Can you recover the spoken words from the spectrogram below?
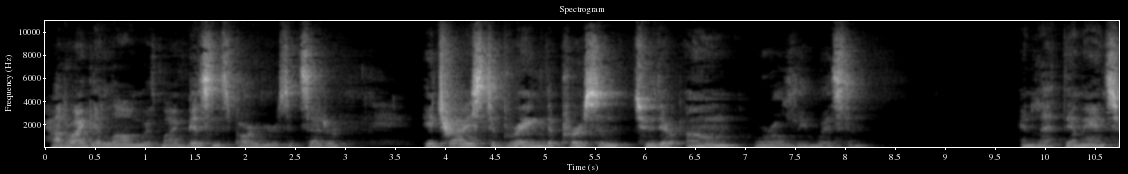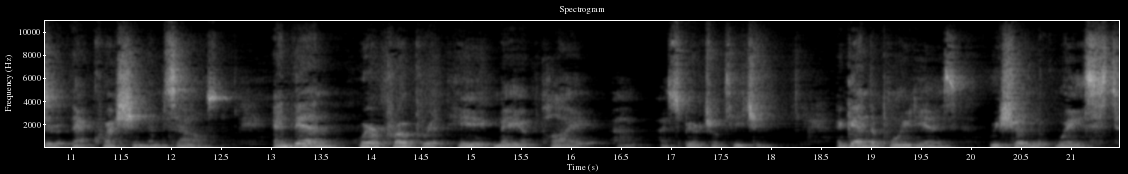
how do I get along with my business partners, etc., he tries to bring the person to their own worldly wisdom and let them answer that question themselves. And then where appropriate, he may apply uh, a spiritual teaching. Again, the point is we shouldn't waste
